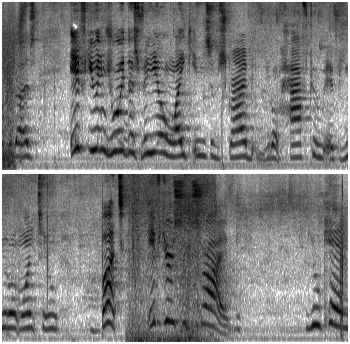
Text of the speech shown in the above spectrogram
Guys. If you enjoyed this video, like and subscribe. You don't have to if you don't want to. But if you're subscribed, you can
